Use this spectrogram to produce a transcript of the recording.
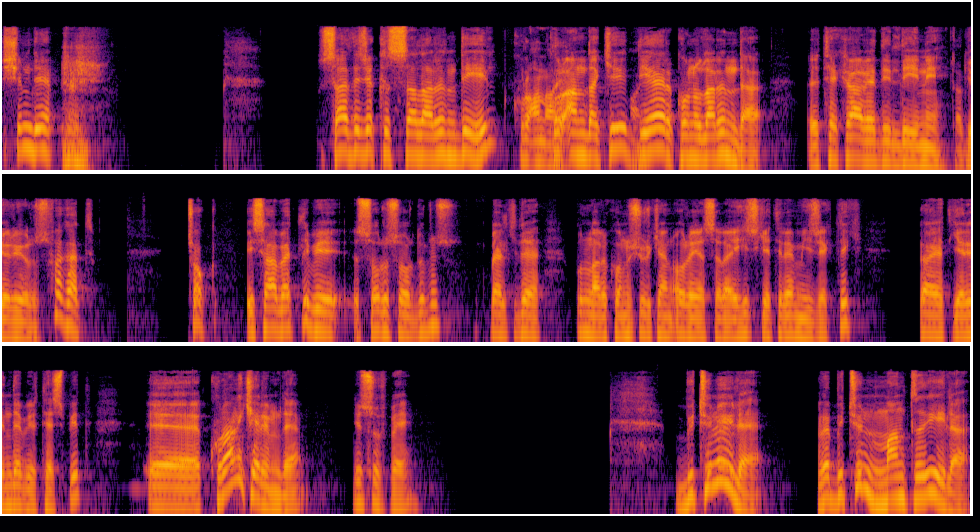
Şimdi sadece kıssaların değil, Kur'an Kur'an'daki diğer konuların da e, tekrar edildiğini Tabii. görüyoruz. Fakat çok isabetli bir soru sordunuz. Belki de bunları konuşurken oraya sırayı hiç getiremeyecektik. Gayet yerinde bir tespit. Ee, Kur'an-ı Kerim'de Yusuf Bey bütünüyle ve bütün mantığıyla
